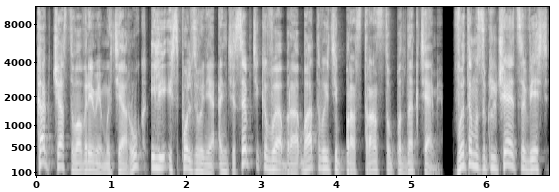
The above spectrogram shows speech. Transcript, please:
Как часто во время мытья рук или использования антисептика вы обрабатываете пространство под ногтями? В этом и заключается весь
